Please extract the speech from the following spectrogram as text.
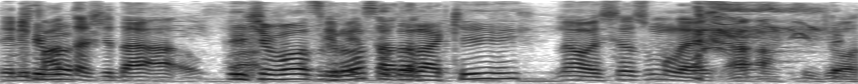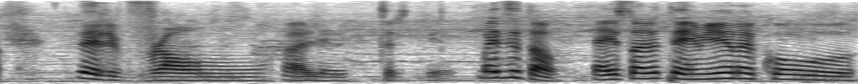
Ele Que mata a Jedi. E que voz grossa da hein? Não, esse é os moleques. Ah, ah, idiota. Ele, vrom, olha, tristeza. Mas então, a história termina com o,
